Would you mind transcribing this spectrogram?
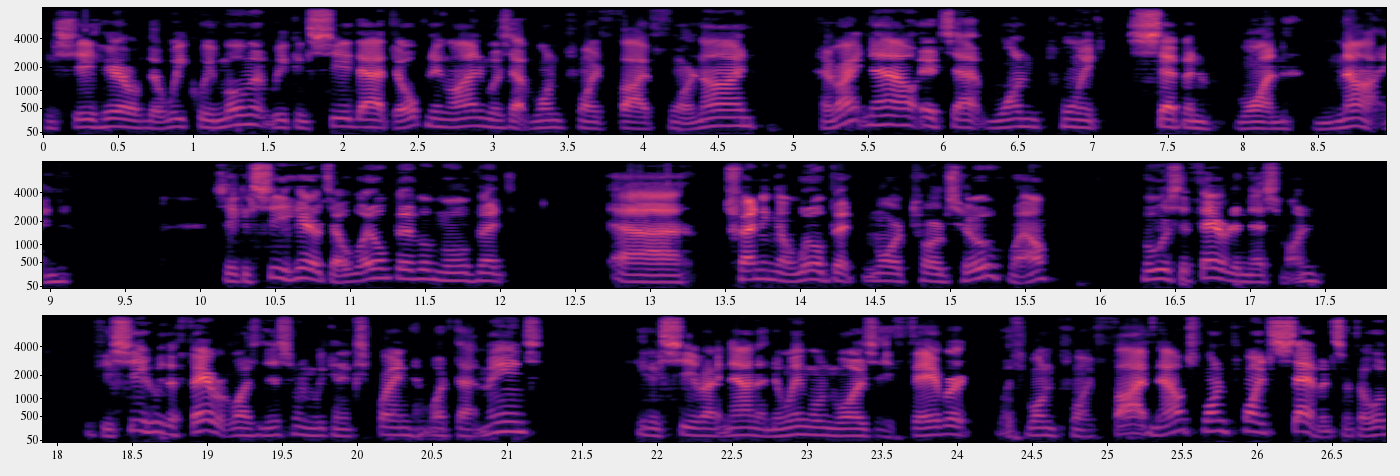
You see here with the weekly movement, we can see that the opening line was at 1.549. And right now it's at 1.719. So you can see here it's a little bit of a movement, uh, trending a little bit more towards who? Well, who was the favorite in this one? If you see who the favorite was in this one, we can explain what that means. You can see right now that New England was a favorite with 1.5. Now it's 1.7, so they're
